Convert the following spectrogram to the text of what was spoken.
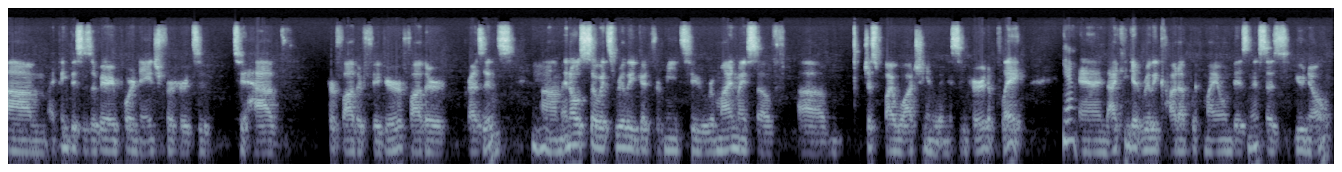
um, I think this is a very important age for her to to have her father figure, father presence, mm-hmm. um, and also it's really good for me to remind myself um, just by watching and witnessing her to play. Yeah, and I can get really caught up with my own business, as you know,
